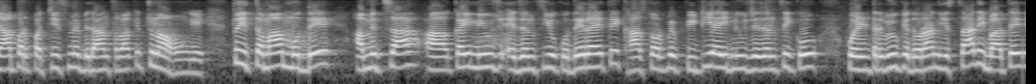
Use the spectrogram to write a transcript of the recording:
जहाँ पर 25 में विधानसभा के चुनाव होंगे। तो ये तमाम मुद्दे अमित शाह कई न्यूज़ एजेंसियों को दे रहे थे, खासतौर पे पीटीआई न्यूज़ एजेंसी को, वो इंटरव्यू के दौरान ये सारी बातें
